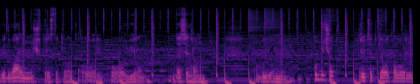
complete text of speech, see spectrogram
відварено 400 кілокалорій по вірам. 10 грам бульйонний кубічок 30 кілокалорій,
